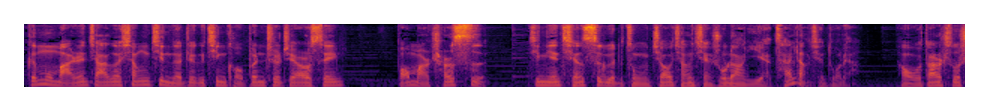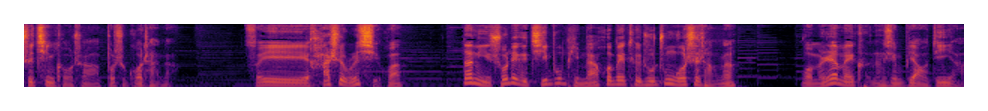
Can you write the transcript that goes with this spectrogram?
跟牧马人价格相近的这个进口奔驰 GLC、宝马叉四，今年前四个月的总交强险数量也才两千多辆啊！我当时说的是进口车啊，不是国产的，所以还是有人喜欢。那你说这个吉普品牌会不会退出中国市场呢？我们认为可能性比较低啊，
